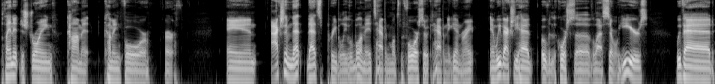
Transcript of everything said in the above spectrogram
planet destroying comet coming for Earth. And actually that that's pretty believable. I mean, it's happened once before, so it could happen again, right? And we've actually had over the course of the last several years, we've had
